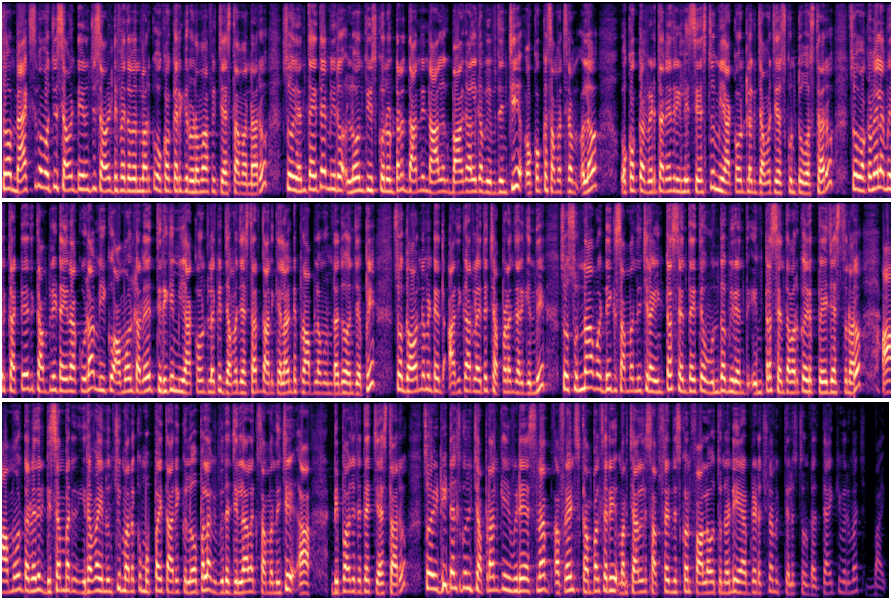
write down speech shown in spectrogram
సో మాక్సిమం వచ్చి సెవెంటీ నుంచి సెవెంటీ ఫైవ్ థౌసండ్ వరకు ఒక్కొక్కరికి రుణమాఫీ చేస్తామన్నారు. సో ఎంతైతే మీరు లోన్ తీసుకొని ఉంటారో దాన్ని నాలుగు భాగాలుగా విభజించి ఒక్కొక్క సంవత్సరంలో ఒక్కొక్క విడత అనేది రిలీజ్ చేస్తూ మీ అకౌంట్లోకి జమ చేసుకుంటూ వస్తారు. సో ఒకవేళ మీరు కట్టేది కంప్లీట్ అయినా కూడా మీకు అమౌంట్ అనేది తిరిగి మీ అకౌంట్లోకి జమ చేస్తారు. దానికి ఎలాంటి ప్రాబ్లం ఉండదు అని చెప్పి సో గవర్నమెంట్ అధికారులు అయితే చెప్పడం జరిగింది. సో సున్నా వడ్డీకి సంబంధించిన ఇంట్రెస్ట్ ఎంతైతే ఉందో మీరు ఎంత ఇంట్రెస్ట్ ఎంతవరకు అయితే పే చేస్తున్నారో ఆ అమౌంట్ అనేది డిసెంబర్ ఇరవై నుంచి మనకు ముప్పై తారీఖు లోపల వివిధ జిల్లాలకు సంబంధించి ఆ డిపాజిట్ అయితే చేస్తారు. సో ఈ డీటెయిల్స్ గురించి చెప్పడానికి ఈ వీడియో చేసిన ఫ్రెండ్స్ కంపల్సరీ మన ఛానల్ని సబ్స్క్రైబ్ చేసుకొని ఫాలో అవుతుండండి. ఏ అప్డేట్ వచ్చినా మీకు తెలుస్తుంటుంది. Thank you very much bye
